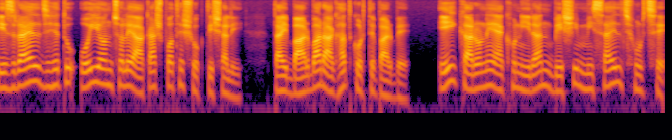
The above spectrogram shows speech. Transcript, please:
ইসরায়েল যেহেতু ওই অঞ্চলে আকাশপথে শক্তিশালী, তাই বারবার আঘাত করতে পারবে। এই কারণে এখন ইরান বেশি মিসাইল ছুঁড়ছে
